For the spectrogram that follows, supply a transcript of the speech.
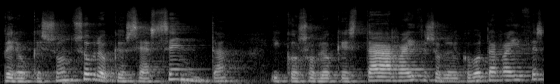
pero que son sobre o que se asenta e sobre o que está a raíces, sobre o que bota raíces,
